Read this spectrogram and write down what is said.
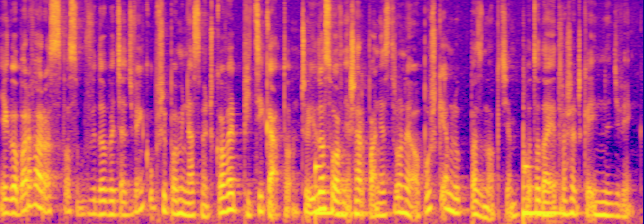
Jego barwa oraz sposób wydobycia dźwięku przypomina smyczkowe pizzicato, czyli dosłownie szarpanie struny opuszkiem lub paznokciem, bo to daje troszeczkę inny dźwięk.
